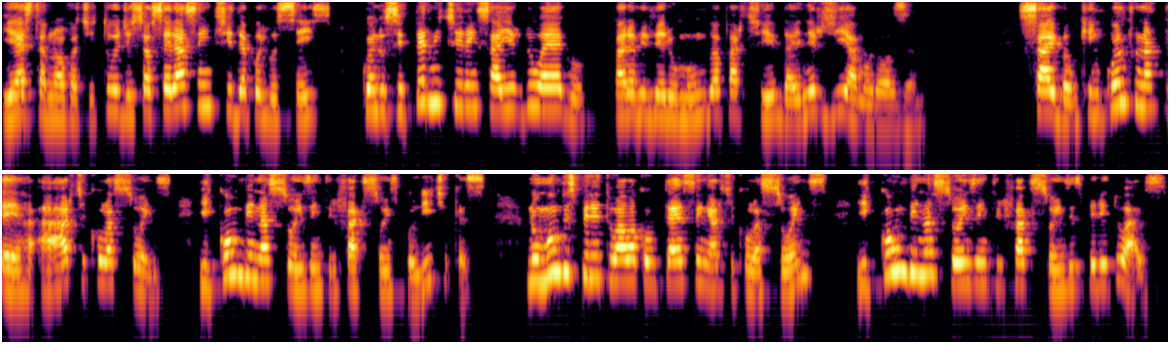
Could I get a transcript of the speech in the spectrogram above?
E esta nova atitude só será sentida por vocês quando se permitirem sair do ego para viver o mundo a partir da energia amorosa. Saibam que enquanto na Terra há articulações e combinações entre facções políticas, no mundo espiritual acontecem articulações e combinações entre facções espirituais.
